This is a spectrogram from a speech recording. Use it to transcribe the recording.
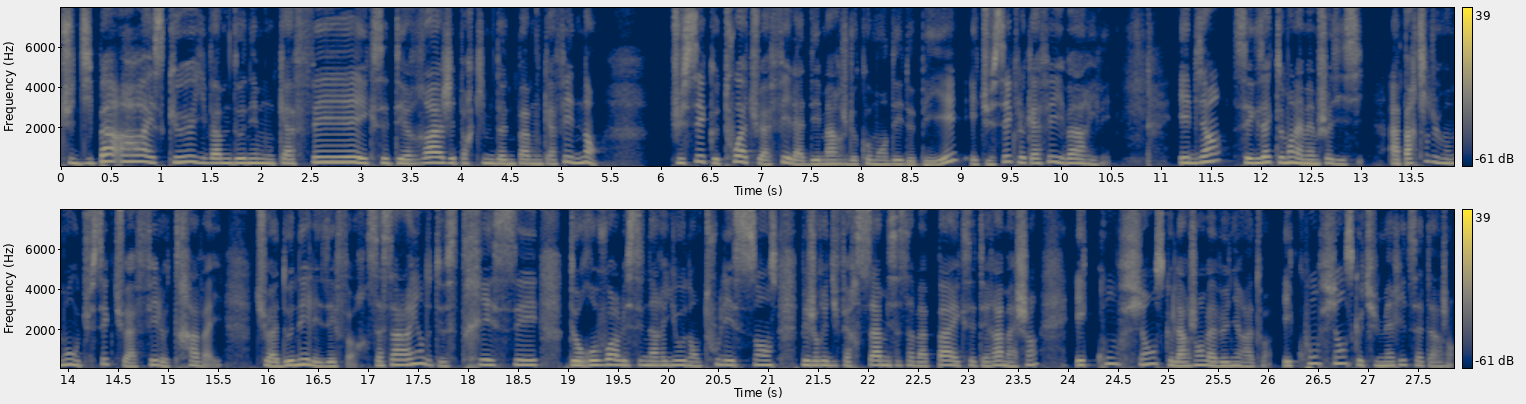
tu te dis pas ah est-ce qu'il va me donner mon café, etc. J'ai peur qu'il me donne pas mon café? Non, tu sais que toi tu as fait la démarche de commander, de payer, et tu sais que le café il va arriver. Eh bien, c'est exactement la même chose ici. À partir du moment où tu sais que tu as fait le travail, tu as donné les efforts, ça sert à rien de te stresser, de revoir le scénario dans tous les sens, mais j'aurais dû faire ça, mais ça, ça va pas, etc. Machin. Et confiance que l'argent va venir à toi. Et confiance que tu mérites cet argent.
